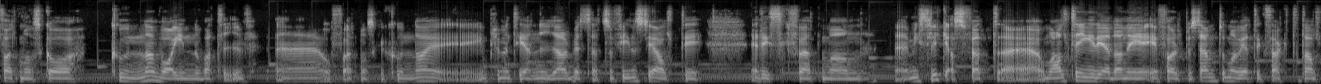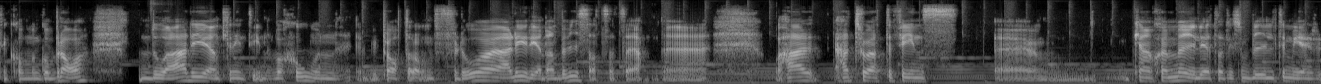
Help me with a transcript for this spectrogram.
för att man ska kunna vara innovativ eh, och för att man ska kunna eh, implementera nya arbetssätt så finns det ju alltid en risk för att man eh, misslyckas. För att om allting redan är förutbestämt och man vet exakt att allting kommer gå bra då är det ju egentligen inte innovation vi pratar om för då är det ju redan bevisat så att säga. Och här, här tror jag att det finns kanske en möjlighet att liksom bli lite mer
